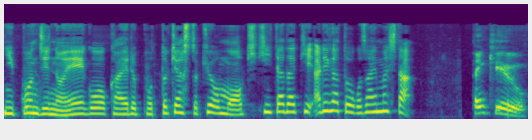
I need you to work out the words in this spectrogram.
日本人の英語を変えるポッドキャスト今日もお聞きいただきありがとうございました。Thank you.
